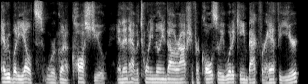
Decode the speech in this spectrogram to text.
everybody else were going to cost you, and then have a twenty million dollar option for Cole, so he would have came back for half a year,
